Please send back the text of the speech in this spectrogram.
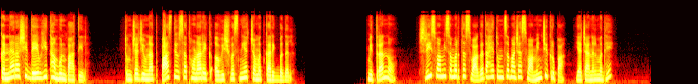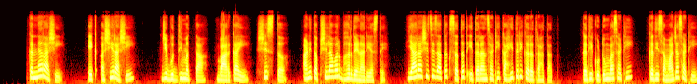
कन्या राशी देवही थांबून पाहतील. तुमच्या जीवनात पाच दिवसात होणार एक अविश्वसनीय चमत्कारिक बदल. मित्रांनो श्री स्वामी समर्थ स्वागत आहे तुमचं माझ्या स्वामींची कृपा या चॅनलमध्ये. कन्या राशी एक अशी राशी जी बुद्धिमत्ता बारकाई शिस्त आणि तपशिलावर भर देणारी असते. या राशीचे जातक सतत इतरांसाठी काहीतरी करत राहतात. कधी कुटुंबासाठी कधी समाजासाठी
